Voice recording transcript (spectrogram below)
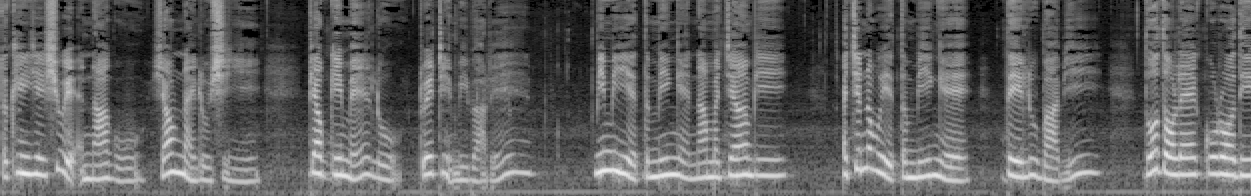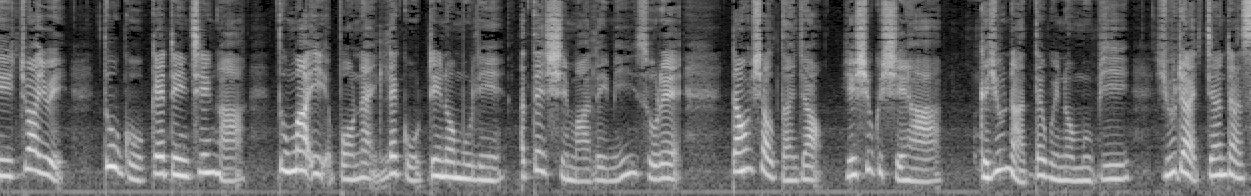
သခင်ယေရှုရဲ့အနာကိုရောက်နိုင်လို့ရှိရင်ပျောက်ကင်းမယ်လို့တွေးထင်မိပါတယ်။မိမိရဲ့သမီးငယ်နာမကျမ်းပြီးအကျွန်ုပ်ရဲ့သမီးငယ်သေလူပါပြီ။သို့တော်လဲကိုတော်သည်ကြွ၍သူ့ကိုကဲတင်ချင်းကသူမ၏အပေါ်၌လက်ကိုတင်တော်မူလျင်အသက်ရှင်ပါလိမ့်မည်ဆိုတဲ့တောင်းလျှောက်တန်ကြောင့်ယေရှုခရှင်ဟာ ဂယုဏတက်ဝင်တော်မူပြီးယူဒကျမ်းတဆ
